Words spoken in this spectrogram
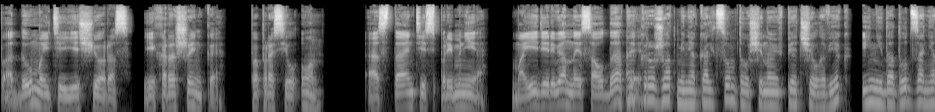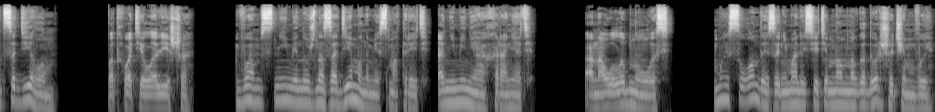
«Подумайте еще раз, и хорошенько», – попросил он. «Останьтесь при мне. Мои деревянные солдаты...» «Окружат меня кольцом толщиной в пять человек и не дадут заняться делом», – подхватила Лиша. «Вам с ними нужно за демонами смотреть, а не меня охранять». Она улыбнулась. «Мы с Лондой занимались этим намного дольше, чем вы».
